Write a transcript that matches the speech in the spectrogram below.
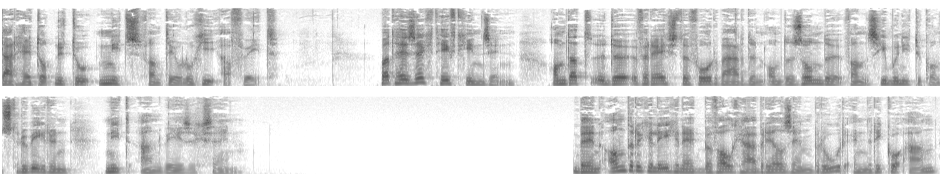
daar hij tot nu toe niets van theologie afweet. Wat hij zegt heeft geen zin, omdat de vereiste voorwaarden om de zonde van Simonie te construeren niet aanwezig zijn. Bij een andere gelegenheid beval Gabriel zijn broer Enrico aan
